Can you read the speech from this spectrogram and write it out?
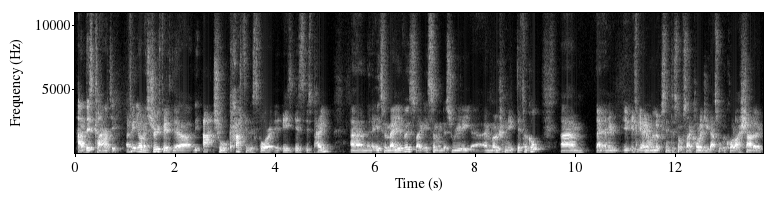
have this clarity? I think the honest truth is the, uh, the actual catalyst for it is, is, is pain. Um, and it is for many of us. Like it's something that's really uh, emotionally difficult. Um, and, if anyone looks into sort of psychology, that's what we call our shadow.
